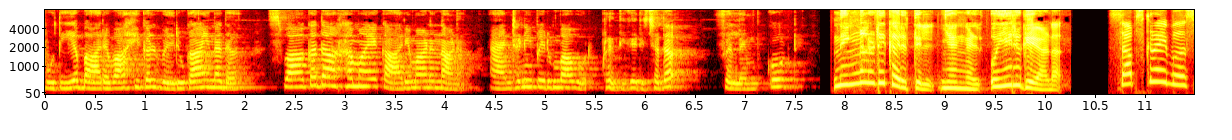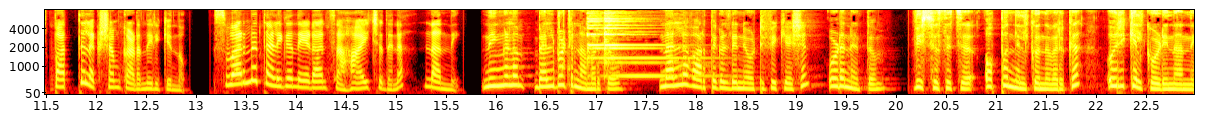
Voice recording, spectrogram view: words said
പുതിയ ഭാരവാഹികൾ വരിക എന്നത് സ്വാഗതാർഹമായ കാര്യമാണെന്നാണ് ആന്റണി പെരുമ്പാവൂർ പ്രതികരിച്ചത്. ഫിലിം കോട്ട്. നിങ്ങളുടെ കരുത്തിൽ ഞങ്ങൾ ഉയരുകയാണ്. സബ്സ്ക്രൈബേഴ്സ് പത്ത് ലക്ഷം കടന്നിരിക്കുന്നു. സ്വർണ തളിക നേടാൻ സഹായിച്ചതിന് നന്ദി. നിങ്ങളും ബെൽബട്ടൺ അമർത്തോ. നല്ല വാർത്തകളുടെ നോട്ടിഫിക്കേഷൻ ഉടനെത്തും. വിശ്വസിച്ച് ഒപ്പം നിൽക്കുന്നവർക്ക് ഒരിക്കൽ കൂടി നന്ദി.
